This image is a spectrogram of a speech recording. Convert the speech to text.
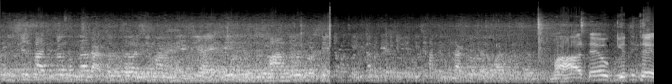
तीनशे सातचा गुन्हा दाखल करा अशी मागणी जी आहे. ती महादेव भट्टे महादेव गित्ते.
